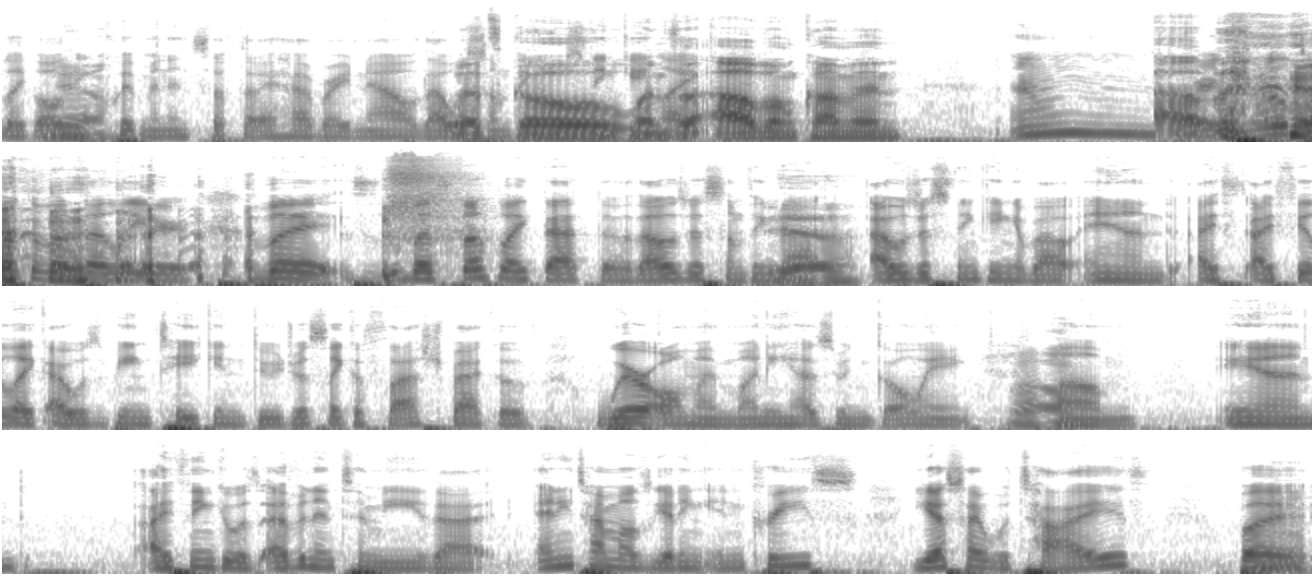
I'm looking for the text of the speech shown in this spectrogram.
Like all the equipment and stuff that I have right now. That was Let's something I was go. thinking When's like, the album coming? Mm, we're- we'll talk about that later. But but stuff like that though, that was just something Yeah. that I was just thinking about, and I I feel like I was being taken through just like a flashback of where all my money has been going. Wow. Um, and I think it was evident to me that anytime I was getting increase, yes, I would tithe, but Mhm.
